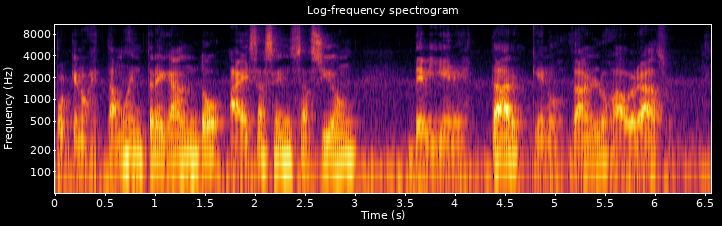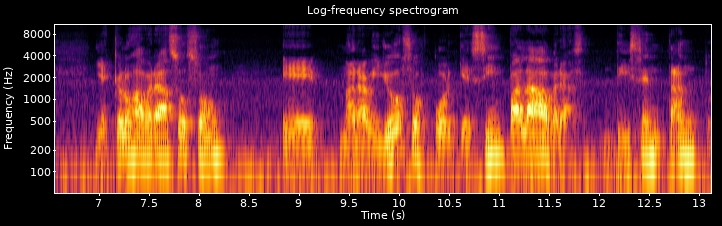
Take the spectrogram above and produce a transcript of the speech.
porque nos estamos entregando a esa sensación de bienestar que nos dan los abrazos. Y es que los abrazos son eh, maravillosos porque sin palabras dicen tanto.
